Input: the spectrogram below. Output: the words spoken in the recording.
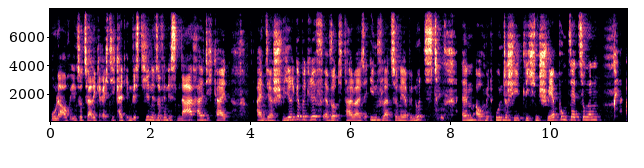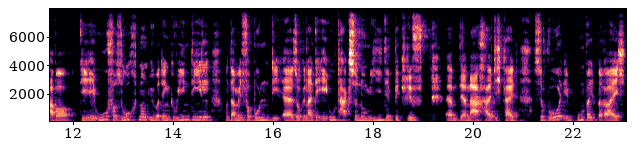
oder auch in soziale Gerechtigkeit investieren. Insofern ist Nachhaltigkeit ein sehr schwieriger Begriff. Er wird teilweise inflationär benutzt, ähm, auch mit unterschiedlichen Schwerpunktsetzungen. Aber die EU versucht nun über den Green Deal und damit verbunden die äh, sogenannte EU-Taxonomie, den Begriff ähm, der Nachhaltigkeit sowohl im Umweltbereich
